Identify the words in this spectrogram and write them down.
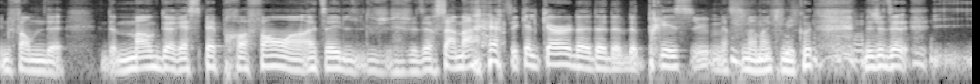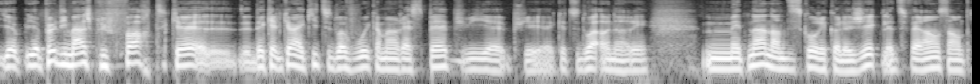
une forme de, de manque de respect profond. en- sais, je, je veux dire, sa mère, c'est quelqu'un de, de- de- précieux. Merci, maman, qui m'écoute. Mais je veux dire, il y a, il y a peu d'images plus fortes que de quelqu'un à qui tu dois vouer comme un respect, puis, euh, puis euh, que tu dois honorer. Maintenant, dans le discours écologique, la différence entre,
